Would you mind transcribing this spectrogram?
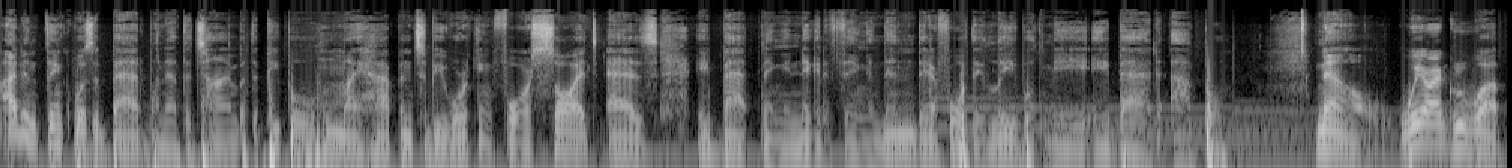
I didn't think was a bad one at the time, but the people whom I happened to be working for saw it as a bad thing, a negative thing. And then therefore they labeled me a bad apple. Now, where I grew up,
